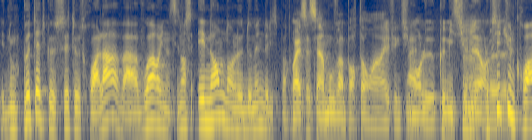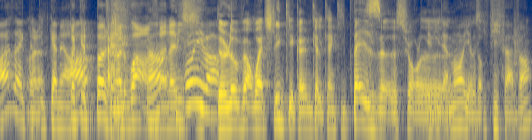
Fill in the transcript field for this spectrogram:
Et donc peut-être que cette E3-là va avoir une incidence énorme dans le domaine de l'e-sport. Ouais, ça c'est un move important, hein, effectivement, le commissionneur Donc le- si tu le croises avec ta Voilà. petite caméra, T'inquiète pas, je vais le voir, hein, hein, un va. de l'Overwatch League, qui est quand même quelqu'un qui pèse euh, sur le. Évidemment, il y a aussi FIFA 20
